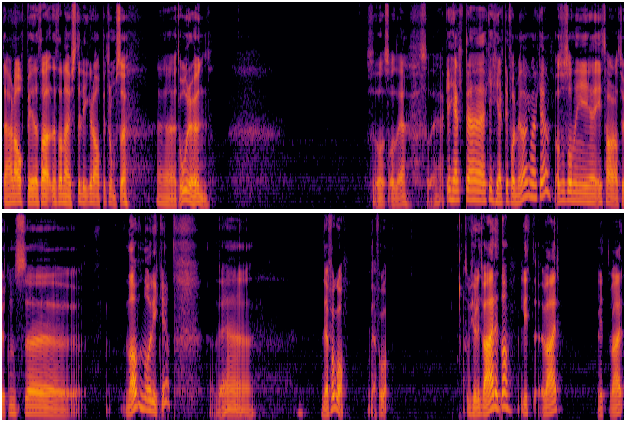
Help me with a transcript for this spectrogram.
det er da oppi Dette, dette naustet ligger da oppe i Tromsø. Eh, Tore. Så, så, det, så det er ikke helt, er ikke helt i form i dag, merker jeg. Altså sånn i, i Talatutens eh, navn og rike. Det det får gå. Det får gå. Så vi kjører litt vær, da. Litt vær. Litt vær.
